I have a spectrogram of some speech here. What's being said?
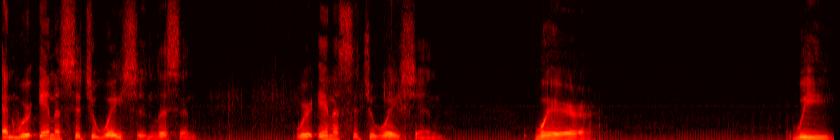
And we're in a situation, listen, we're in a situation where we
